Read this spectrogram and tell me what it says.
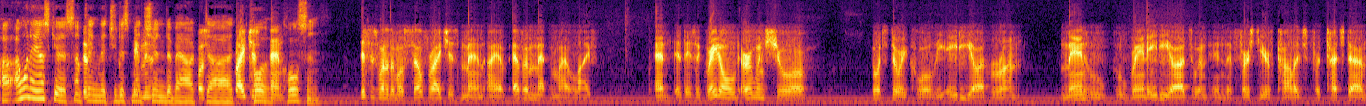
uh, I want to ask you something that you just mentioned about uh, Col- Colson. This is one of the most self-righteous men I have ever met in my life. And uh, there's a great old Irwin Shaw short story called The 80 Yard Run man who, who ran 80 yards when, in the first year of college for a touchdown,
